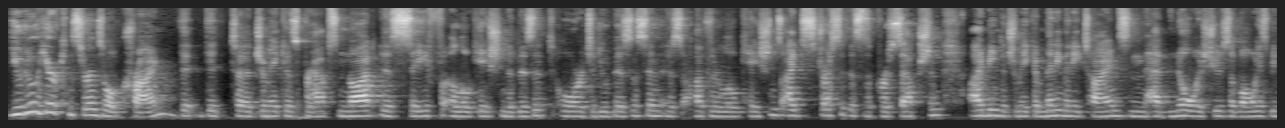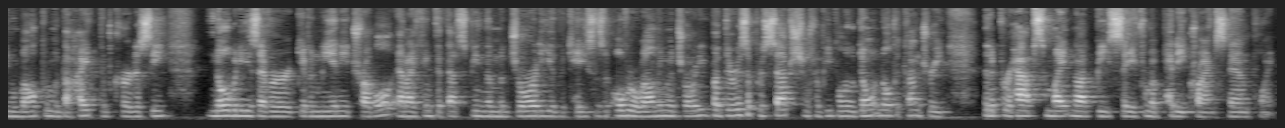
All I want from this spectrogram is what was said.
You do hear concerns about crime, that, that uh, Jamaica is perhaps not as safe a location to visit or to do business in as other locations. I'd stress that this is a perception. I've been to Jamaica many, many times and had no issues. I've always been welcome with the height of courtesy. Nobody's ever given me any trouble. And I think that that's been the majority of the cases, an overwhelming majority. But there is a perception from people who don't know the country that it perhaps might not be safe from a petty crime standpoint.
